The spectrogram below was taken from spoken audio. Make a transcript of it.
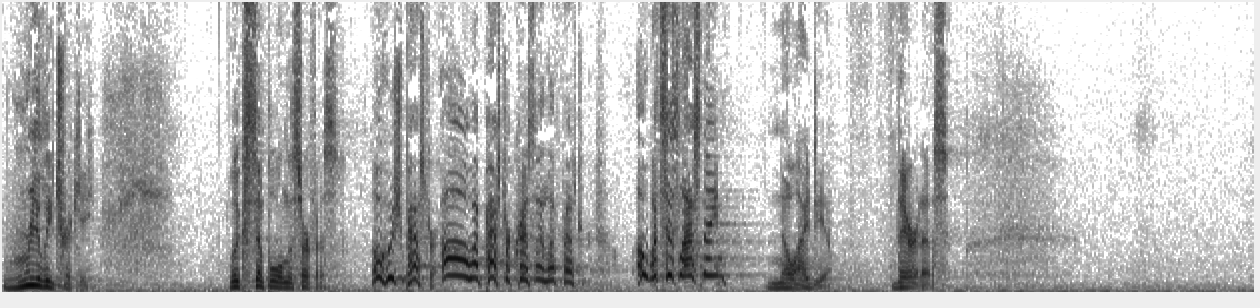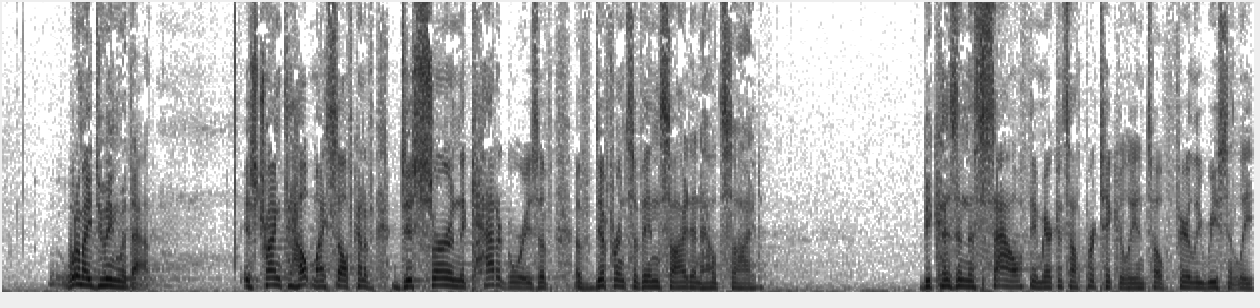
really tricky. Looks simple on the surface. Oh, who's your pastor? Oh, I'm Pastor Chris. I love Pastor. Oh, what's his last name? No idea. There it is. What am I doing with that? Is trying to help myself kind of discern the categories of, of difference of inside and outside. Because in the South, the American South particularly, until fairly recently,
